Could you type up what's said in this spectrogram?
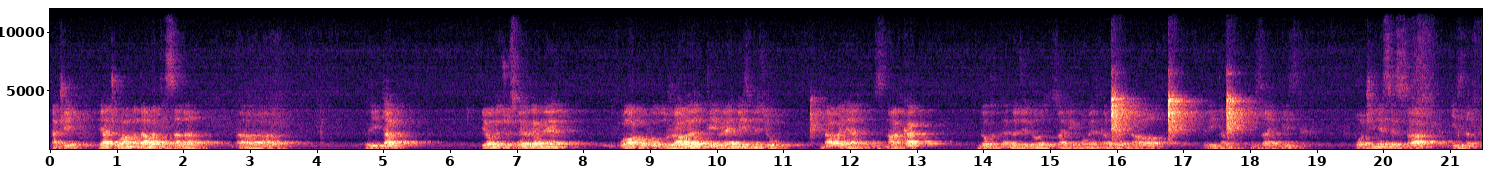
Znači, ja ću vama davati sada a, ritam i onda ću sve vreme polako produžavati vreme između davanja znaka dok ne dođe do zadnjeg momenta kada je dao ritam za izdah. Počinje se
